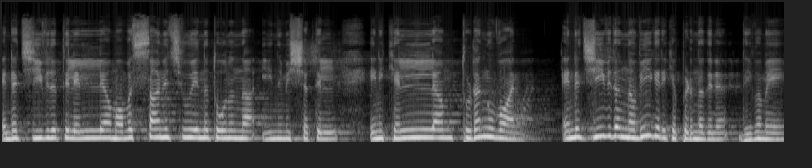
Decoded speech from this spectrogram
എന്റെ ജീവിതത്തിൽ എല്ലാം അവസാനിച്ചു എന്ന് തോന്നുന്ന ഈ നിമിഷത്തിൽ എനിക്കെല്ലാം തുടങ്ങുവാൻ എന്റെ ജീവിതം നവീകരിക്കപ്പെടുന്നതിന് ദൈവമേ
